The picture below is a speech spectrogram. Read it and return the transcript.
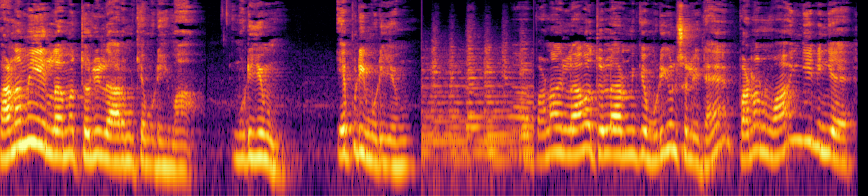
பணமே இல்லாமல் தொழில் ஆரம்பிக்க முடியுமா? முடியும். எப்படி முடியும்? பணம் இல்லாமல் தொழில் ஆரம்பிக்க முடியும்னு சொல்லிட்டேன். பணம் வாங்கி நீங்கள்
